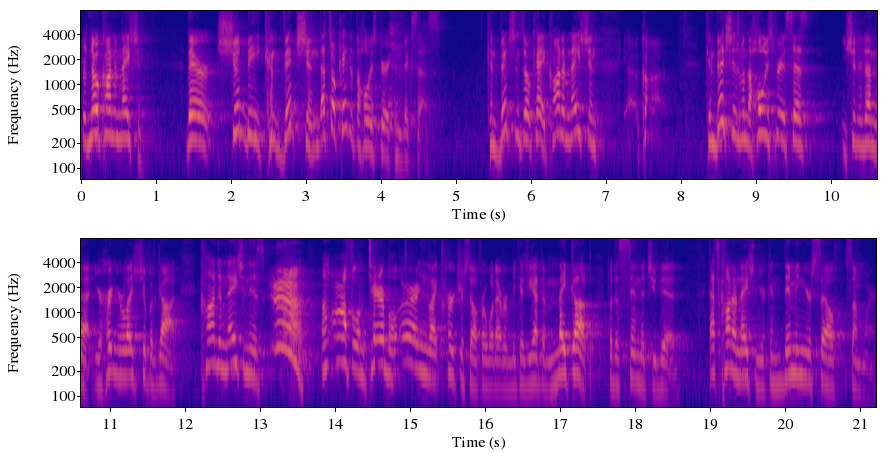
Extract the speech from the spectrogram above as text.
There's no condemnation there should be conviction. That's okay that the Holy Spirit convicts us. Conviction's okay. Condemnation, conviction is when the Holy Spirit says, you shouldn't have done that. You're hurting your relationship with God. Condemnation is, I'm awful, I'm terrible, and you like hurt yourself or whatever because you had to make up for the sin that you did. That's condemnation. You're condemning yourself somewhere.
